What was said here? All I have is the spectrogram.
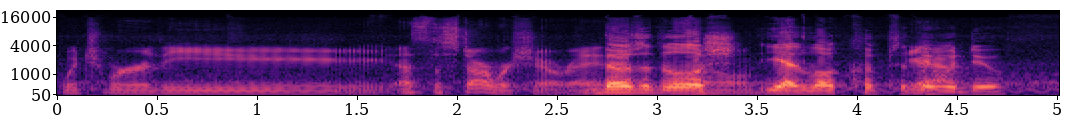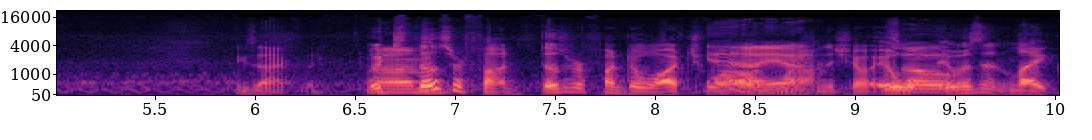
which were the that's the Star Wars show, right? Those are the little, sh- So- yeah, little clips that they would do. exactly. Which Um, those are fun. Those were fun to watch while yeah, yeah. watching the show. It, So- it wasn't like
